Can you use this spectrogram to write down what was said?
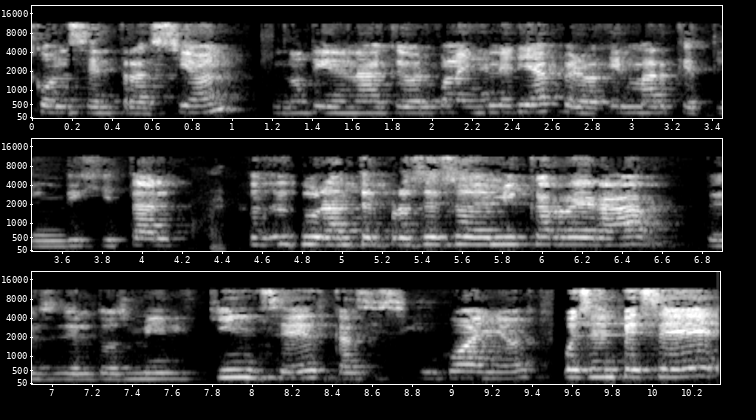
concentración, no tiene nada que ver con la ingeniería, pero en marketing digital. Entonces, durante el proceso de mi carrera, desde el 2015, casi cinco años, pues empecé,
